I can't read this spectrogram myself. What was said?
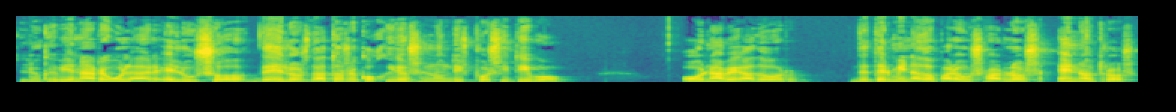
lo que viene a regular el uso de los datos recogidos en un dispositivo o navegador determinado para usarlos en otros,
